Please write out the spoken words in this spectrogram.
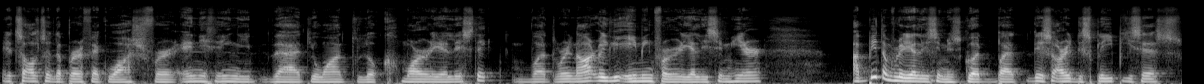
It's also the perfect wash for anything that you want to look more realistic, but we're not really aiming for realism here. A bit of realism is good, but these are display pieces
